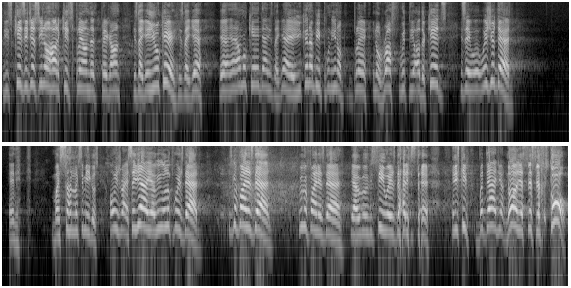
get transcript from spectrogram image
these kids, they just, you know how the kids play on the playground. He's like, are you okay? He's like, yeah, yeah, yeah, I'm okay, dad. He's like, yeah, you cannot be, you know, play, you know, rough with the other kids. He said, well, where's your dad? And my son looks at me, he goes, oh, he's right. I said, yeah, yeah, we go look for his dad. Let's go find his dad. We're going to find his dad. Yeah, we're going to see where his dad is there. And he keeps, but dad, yeah, no, yes, yes, yes, let's go.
